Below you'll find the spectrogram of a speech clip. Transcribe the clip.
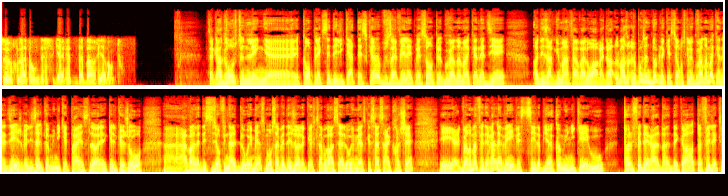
sur la vente de cigarettes d'abord et avant tout. Fait qu'en gros, c'est une ligne euh, complexe et délicate. Est-ce que vous avez l'impression que le gouvernement canadien a des arguments à faire valoir. Ben, d'abord, je, vais poser une double question parce que le gouvernement canadien, je relisais le communiqué de presse là il y a quelques jours euh, avant la décision finale de l'OMS, mais on savait déjà là, que, ça brassait à l'OMS, que ça, ça accrochait. Et euh, le gouvernement fédéral avait investi. Là, puis il y a un communiqué où t'as le fédéral dans le décor, t'as Félix,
